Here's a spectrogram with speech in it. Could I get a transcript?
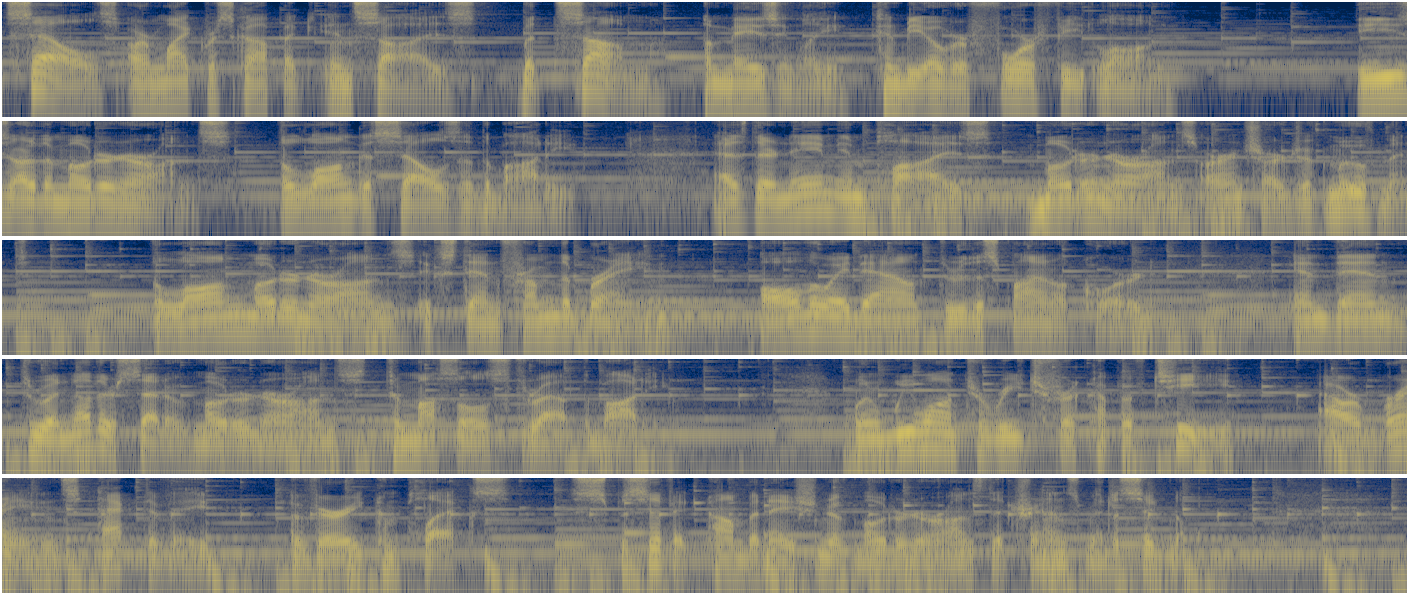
Cells are microscopic in size, but some, amazingly, can be over four feet long. These are the motor neurons, the longest cells of the body. As their name implies, motor neurons are in charge of movement. The long motor neurons extend from the brain all the way down through the spinal cord and then through another set of motor neurons to muscles throughout the body. When we want to reach for a cup of tea, our brains activate a very complex, specific combination of motor neurons that transmit a signal.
